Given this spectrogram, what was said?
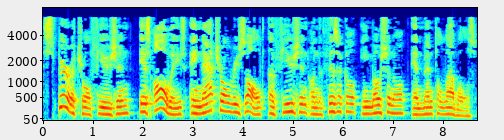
Spiritual fusion is always a natural result of fusion on the physical, emotional, and mental levels.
